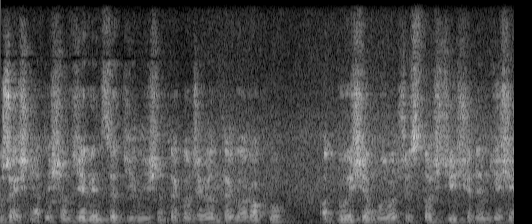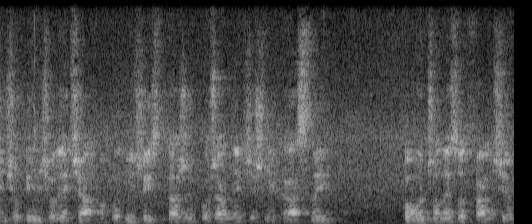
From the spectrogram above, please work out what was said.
września 1999 roku odbyły się uroczystości 75-lecia Ochotniczej Straży Pożarnej w Cieszynie Krasnej, połączone z otwarciem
